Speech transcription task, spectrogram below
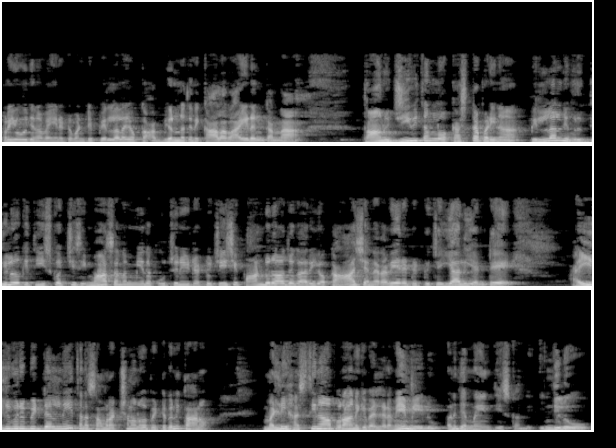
ప్రయోజనమైనటువంటి పిల్లల యొక్క అభ్యున్నతిని కాల రాయడం కన్నా తాను జీవితంలో కష్టపడిన పిల్లల్ని వృద్ధిలోకి తీసుకొచ్చి సింహాసనం మీద కూర్చునేటట్టు చేసి పాండురాజు గారి యొక్క ఆశ నెరవేరేటట్టు చెయ్యాలి అంటే ఐదుగురు బిడ్డల్ని తన సంరక్షణలో పెట్టుకుని తాను మళ్ళీ హస్తినాపురానికి వెళ్ళడమే మేలు అని నిర్ణయం తీసుకుంది. ఇందులో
